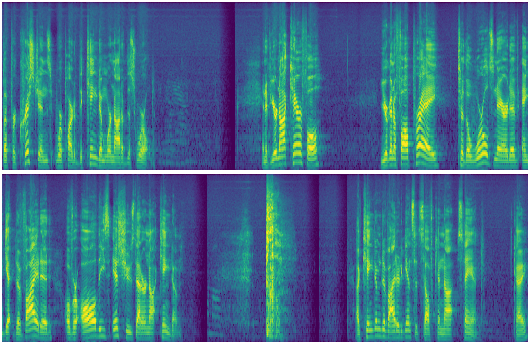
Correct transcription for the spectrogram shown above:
But for Christians, we're part of the kingdom. We're not of this world. And if you're not careful, you're going to fall prey to the world's narrative and get divided over all these issues that are not kingdom. A kingdom divided against itself cannot stand. Okay?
